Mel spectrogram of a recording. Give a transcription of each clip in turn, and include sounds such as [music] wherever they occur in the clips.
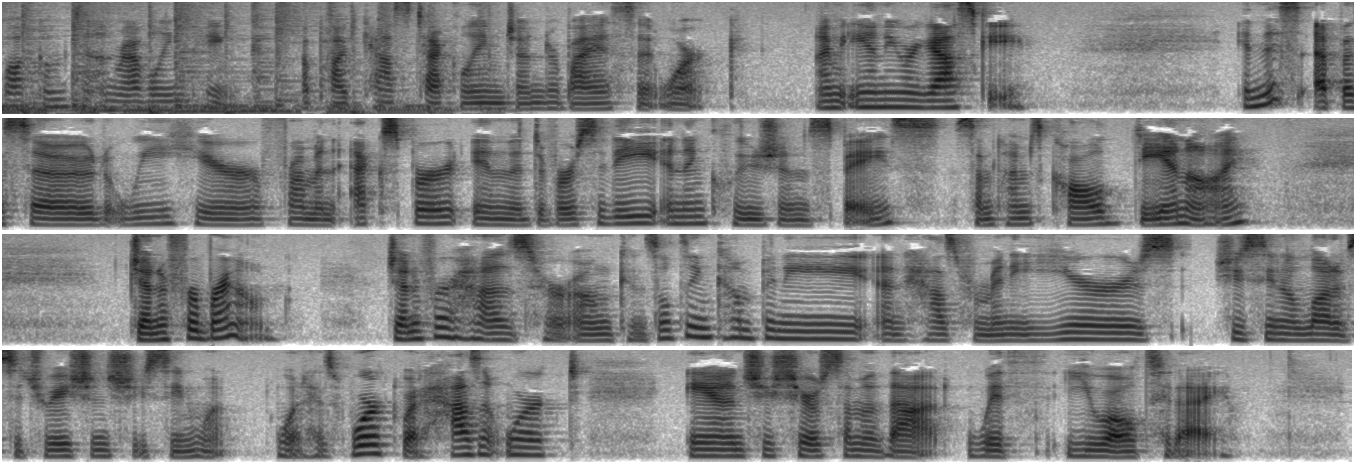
Welcome to Unraveling Pink, a podcast tackling gender bias at work. I'm Annie Rogaski. In this episode, we hear from an expert in the diversity and inclusion space, sometimes called D&I, Jennifer Brown. Jennifer has her own consulting company and has for many years. She's seen a lot of situations, she's seen what, what has worked, what hasn't worked, and she shares some of that with you all today.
